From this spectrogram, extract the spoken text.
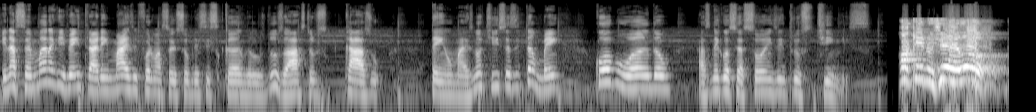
E na semana que vem trarei mais informações sobre esse escândalo dos Astros, caso tenham mais notícias e também como andam as negociações entre os times. Rock no gelo! Gol!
